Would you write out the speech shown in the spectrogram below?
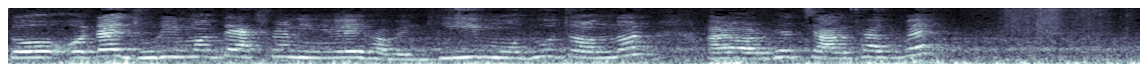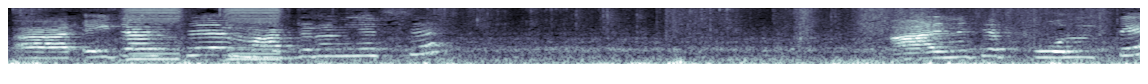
তো ওটাই ঝুড়ির মধ্যে একসাথে নিয়ে নিলেই হবে। ঘি, মধু, চন্দন আর অর্ঘের চাল থাকবে। আর এইটা হচ্ছে মার জন্য নিয়ে এসছে। আর এনেছে পোলতে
